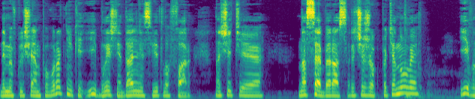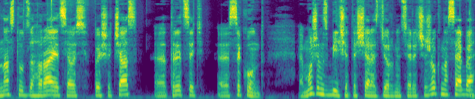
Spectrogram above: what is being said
де ми включаємо поворотники і ближнє дальнє світло фар. Значить, е, на себе раз рычажок потягнули, і в нас тут загорається, ось пише час е, 30 е, секунд. Е, Можемо збільшити ще раз дьорнути цей рычажок на себе.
